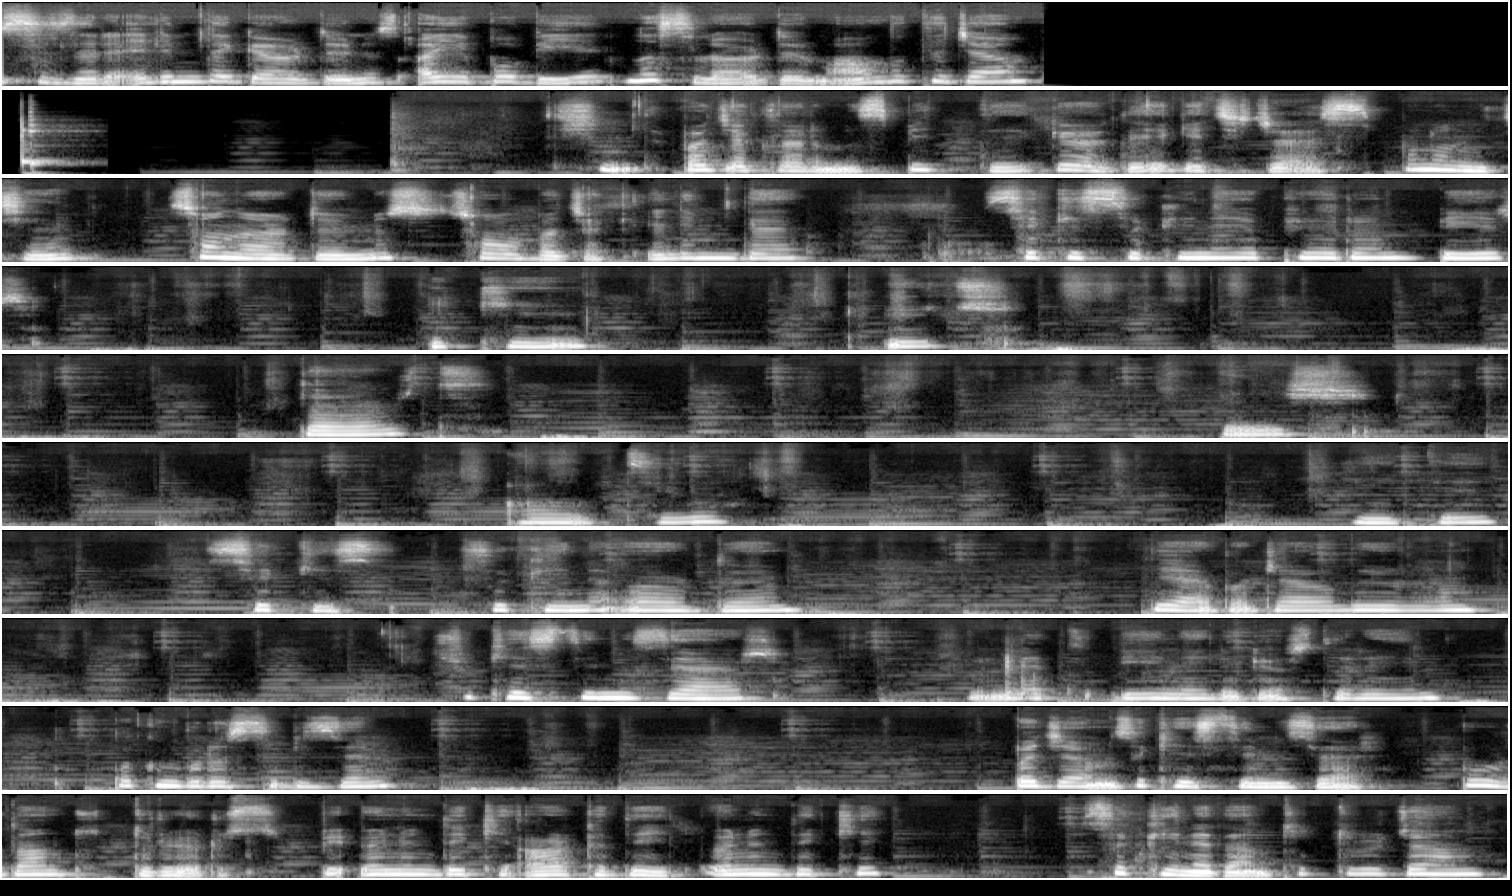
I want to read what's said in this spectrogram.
sizlere elimde gördüğünüz ayı bobiyi nasıl ördüğümü anlatacağım. Şimdi bacaklarımız bitti. Gövdeye geçeceğiz. Bunun için son ördüğümüz sol bacak elimde. 8 sık iğne yapıyorum. 1 2 3 4 5 6 7 8 sık iğne ördüm. Diğer bacağı alıyorum. Şu kestiğimiz yer şöyle net iğneyle göstereyim. Bakın burası bizim bacağımızı kestiğimiz yer. Buradan tutturuyoruz. Bir önündeki arka değil, önündeki sık iğneden tutturacağım.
